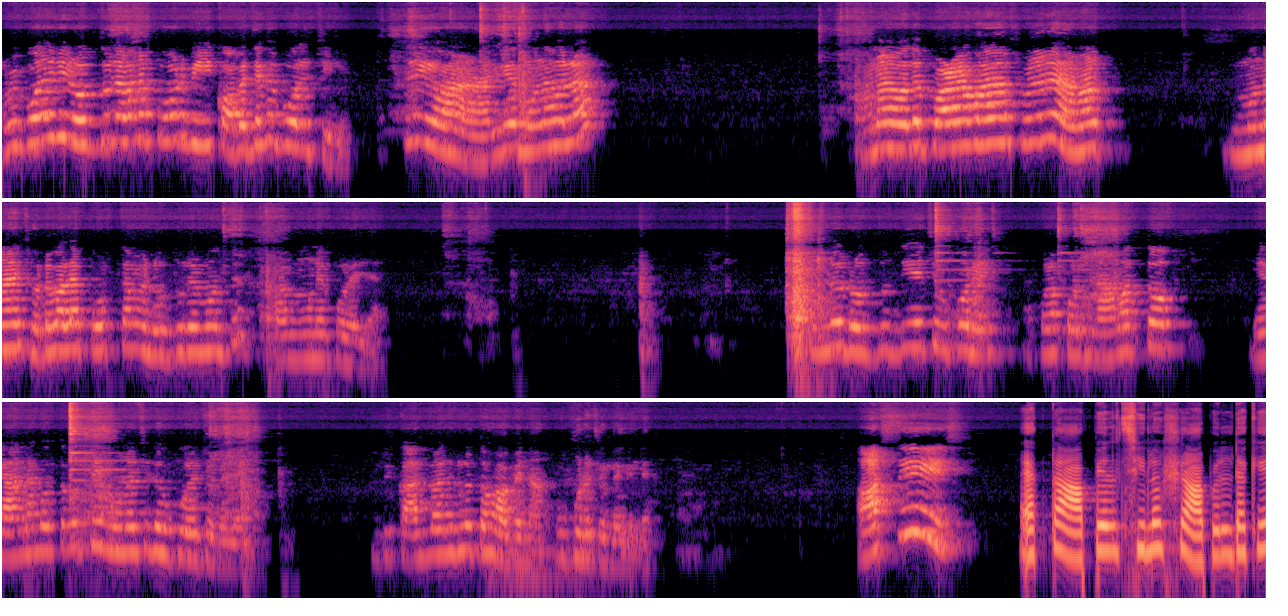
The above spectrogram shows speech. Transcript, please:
আমি বলেছি রোদ্দুর যখন পড়বি? কবে থেকে বলছি? তুই আজকে মনে হলো, আমার ওদের পড়ার কথা শুনলে আমার মনে হয় ছোটবেলায় পড়তাম রোদ্দুরের মধ্যে, আর মনে পড়ে যায়। সুন্দর রোদ্দুর দিয়েছে উপরে ওরা করবে না। আমার তো রান্না করতে করতেই মনে হচ্ছে উপরে চলে যায়। কাজ বাজগুলো তো হবে না, উপরে চলে গেলে। আসিস? একটা আপেল ছিল, সে আপেলটাকে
